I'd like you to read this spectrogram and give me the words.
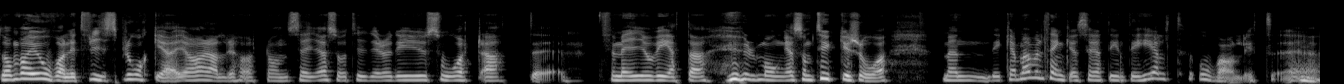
de var ju ovanligt frispråkiga, jag har aldrig hört någon säga så tidigare och det är ju svårt att eh, för mig att veta hur många som tycker så. Men det kan man väl tänka sig att det inte är helt ovanligt eh, mm.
